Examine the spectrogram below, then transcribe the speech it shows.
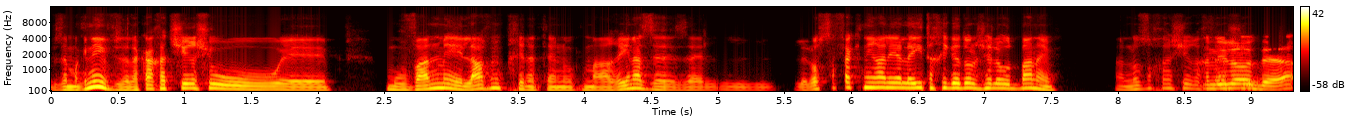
וזה מגניב, זה לקחת שיר שהוא... Uh, מובן מאליו מבחינתנו, מארינה זה, זה ללא ספק נראה לי הלהיט הכי גדול של אהוד בנאי. אני לא זוכר שיר אחר אני לא יודע.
